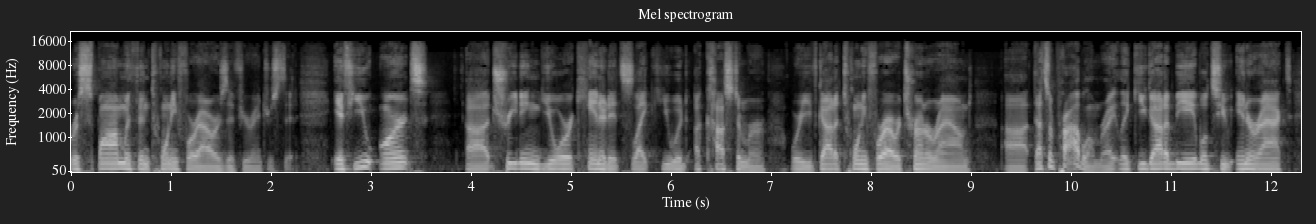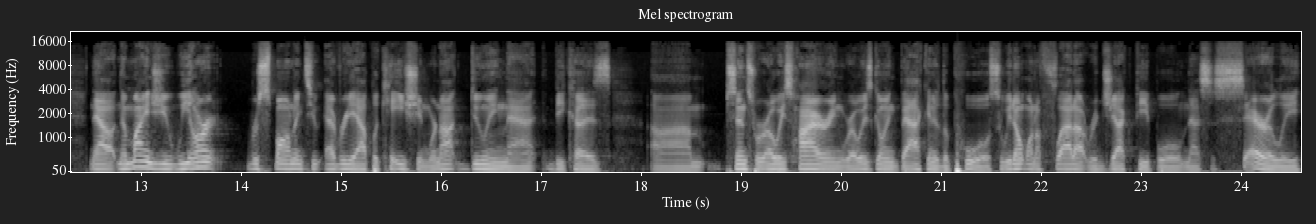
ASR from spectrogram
respond within 24 hours if you're interested. If you aren't uh, treating your candidates like you would a customer, where you've got a 24 hour turnaround, uh, that's a problem, right? Like you got to be able to interact. Now, now, mind you, we aren't responding to every application. We're not doing that because um, since we're always hiring, we're always going back into the pool. So we don't want to flat out reject people necessarily,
